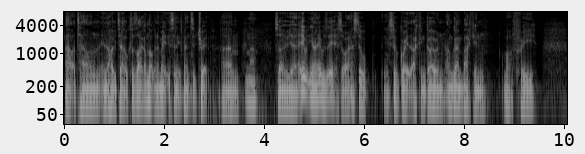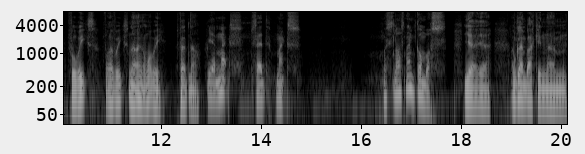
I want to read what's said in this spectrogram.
out of town in a hotel because I was like, I'm not going to make this an expensive trip. Um, No. So yeah, it you know it was it's all right. It's still it's still great that I can go and I'm going back in what three, four weeks, five weeks. No, hang on, what are we Feb now? Yeah, Max said, Max, what's his last name? Gombos. Yeah, yeah. I'm going back in. Um,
